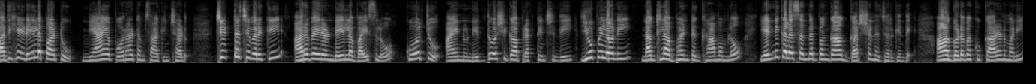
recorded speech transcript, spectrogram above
పదిహేడేళ్ళ పాటు న్యాయ పోరాటం సాగించాడు. చిట్ట చివరికి అరవై రెండేళ్ళ వయసులో కోర్టు ఆయన్ను నిర్దోషిగా ప్రకటించింది యూపీలోని నగ్లాభంట్ గ్రామంలో ఎన్నికల సందర్భంగా ఘర్షణ జరిగింది. ఆ గొడవకు కారణమని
